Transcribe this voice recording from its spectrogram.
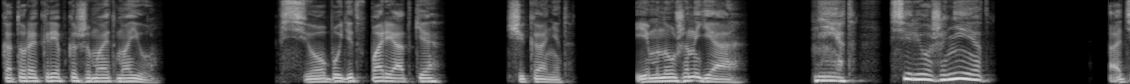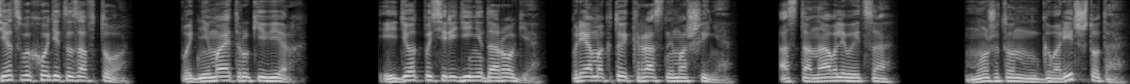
которая крепко сжимает мою. «Все будет в порядке», — чеканит. «Им нужен я». «Нет, Сережа, нет». Отец выходит из авто, поднимает руки вверх. Идет посередине дороги, прямо к той красной машине. Останавливается, может, он говорит что-то?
